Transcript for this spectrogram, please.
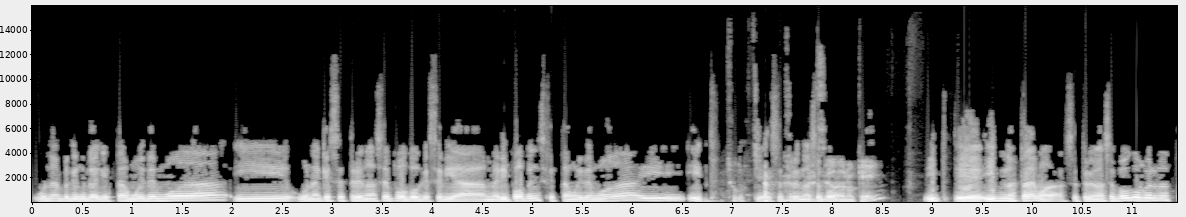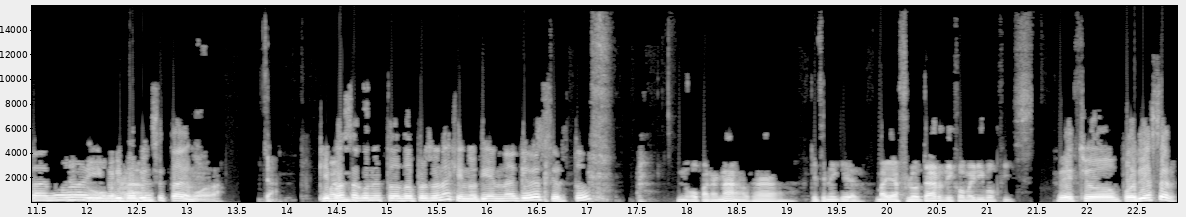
una película que está muy de moda y una que se estrenó hace poco, que sería Mary Poppins, que está muy de moda, y It, que se estrenó hace ¿El poco. It, eh, It no está de moda, se estrenó hace poco, No. pero no está de moda, y Mary. Poppins está de moda. Ya. ¿Qué ¿Cuál pasa con estos dos personajes? No tienen nada que ver, ¿cierto? No, para nada. O sea, ¿qué tiene que ver? Vaya a flotar, dijo Mary Poppins. De hecho, podría ser,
